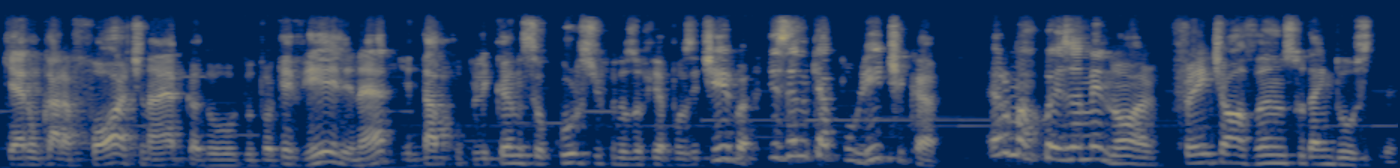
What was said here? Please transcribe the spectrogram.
que era um cara forte na época do, do Tocqueville, né, e está publicando seu curso de filosofia positiva, dizendo que a política era uma coisa menor frente ao avanço da indústria.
